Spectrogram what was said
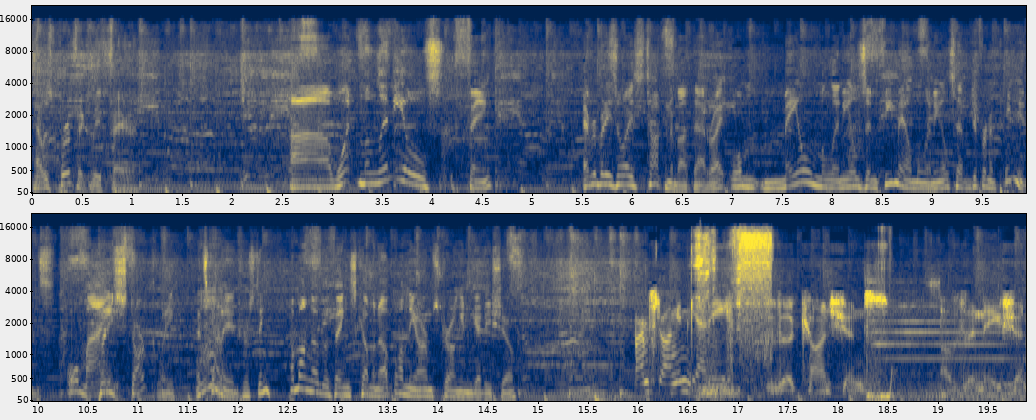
That was perfectly fair. Uh, what millennials think Everybody's always talking about that, right? Well, male millennials and female millennials have different opinions. Oh, my. Pretty starkly. That's hmm. kind of interesting. Among other things coming up on the Armstrong and Getty Show. Armstrong and Getty. The conscience of the nation.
